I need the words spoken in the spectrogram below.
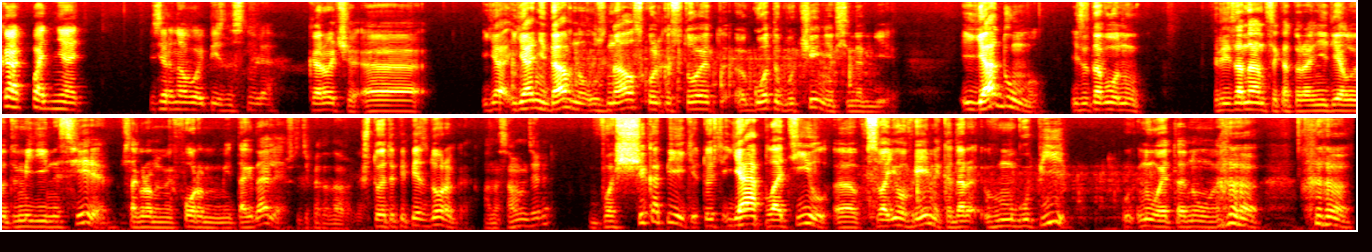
как поднять зерновой бизнес с нуля. Короче, э, я, я недавно узнал, сколько стоит э, год обучения в Синергии. И я думал, из-за того, ну, резонанса, который они делают в медийной сфере, с огромными форумами и так далее, Что типа это дорого. что это пипец дорого. А на самом деле? Вообще копейки. То есть я платил э, в свое время, когда в МГУПи, у- ну это, ну, в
